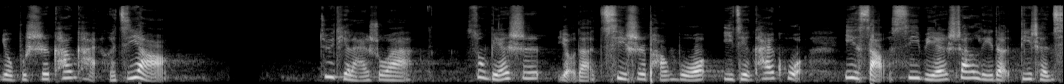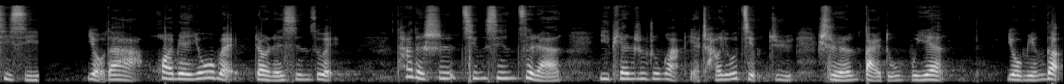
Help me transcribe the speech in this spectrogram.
又不失慷慨和激昂。具体来说啊，送别诗有的气势磅礴，意境开阔，一扫惜别伤离的低沉气息。有的啊，画面优美，让人心醉。他的诗清新自然，一篇之中啊，也常有警句，使人百读不厌。有名的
